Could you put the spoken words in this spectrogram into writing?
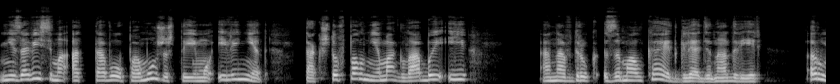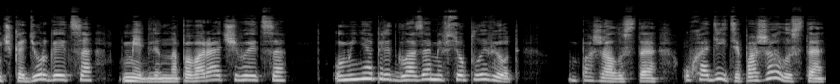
независимо от того, поможешь ты ему или нет, так что вполне могла бы и...» Она вдруг замолкает, глядя на дверь. Ручка дергается, медленно поворачивается. У меня перед глазами все плывет — «Пожалуйста, уходите, пожалуйста!»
